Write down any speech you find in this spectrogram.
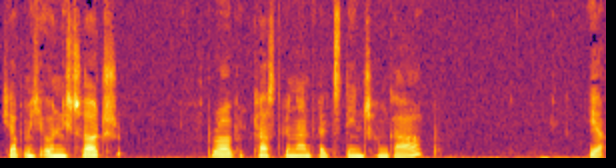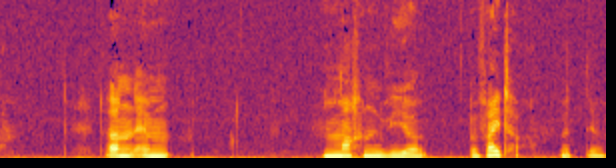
Ich habe mich auch nicht Search Brawl Podcast genannt, weil es den schon gab. Ja. Dann ähm, machen wir weiter mit dem.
